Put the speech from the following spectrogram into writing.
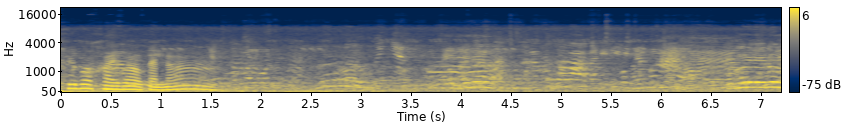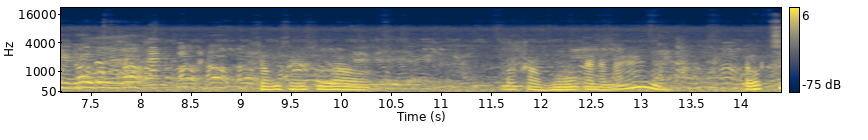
คือว่าคอยเบากันเนาะ สงสัยคือเราบ่เข้าหูกันนะมั้งตกใจ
